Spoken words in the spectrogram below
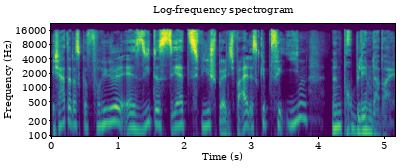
Ich hatte das Gefühl, er sieht es sehr zwiespältig, weil es gibt für ihn ein Problem dabei.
